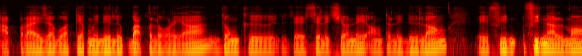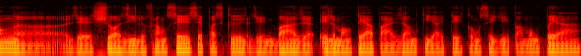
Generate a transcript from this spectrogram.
après avoir terminé le baccalauréat, donc euh, j'ai sélectionné entre les deux langues. Et finalement, euh, j'ai choisi le français, c'est parce que j'ai une base élémentaire, par exemple, qui a été conseillée par mon père.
